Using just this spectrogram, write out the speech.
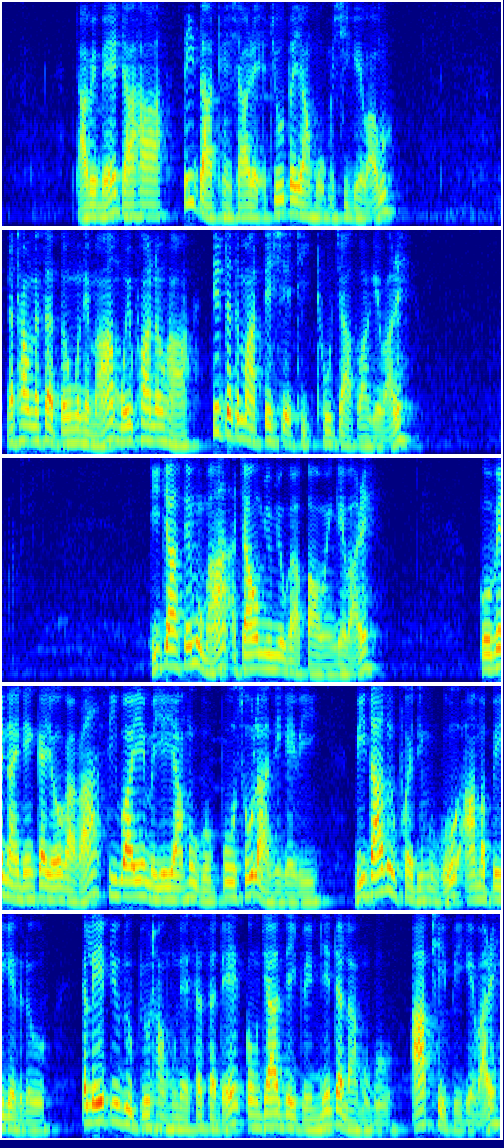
။ဒါပေမဲ့ဒါဟာသိတာထင်ရှားတဲ့အကျိုးသက်ရောက်မှုမရှိခဲ့ပါဘူး။2023ခုနှစ်မှာမွေးဖွားနှုန်းဟာ1.18အထိထိုးကျသွားခဲ့ပါတယ်။ဒီကြဆင်းမှုမှာအကြောင်းမျိုးမျိုးကပါဝင်ခဲ့ပါတယ်။ COVID-19 ကပ်ရောဂါကစီးပွားရေးမရေရာမှုကိုပိုဆိုးလာစေခဲ့ပြီးမိသားစုဖွဲ့စည်းမှုကိုအားမပေးခဲ့သလို ကလေးပြုစုပြောထောင်မှုနဲ့ဆက်ဆက်တဲ့ကုန်ကြစရိတ်တွေမြင့်တက်လာမှုကိုအားဖြည့်ပေးခဲ့ပါတယ်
